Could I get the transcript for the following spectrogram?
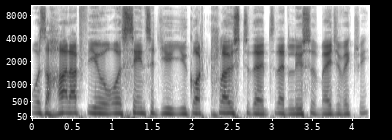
was a highlight for you or a sense that you, you got close to that to that elusive major victory?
